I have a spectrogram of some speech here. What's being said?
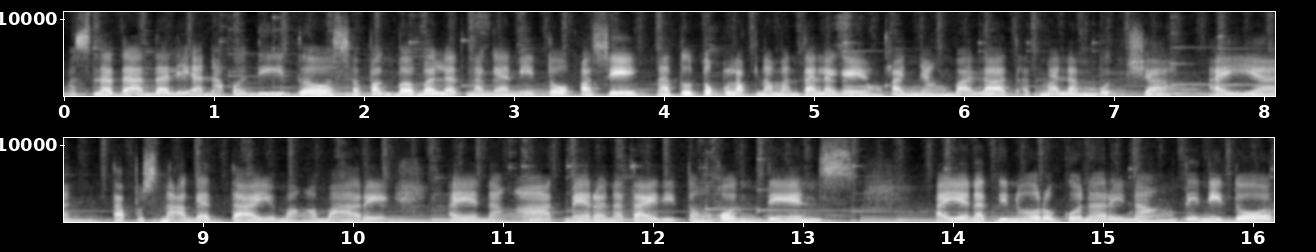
Mas nadadalian ako dito sa pagbabalat na ganito kasi natutuklap naman talaga yung kanyang balat at malambot siya. Ayan, tapos na agad tayo mga mare. Ayan na nga at meron na tayo ditong condense. Ayan at dinurog ko na rin ng tinidor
